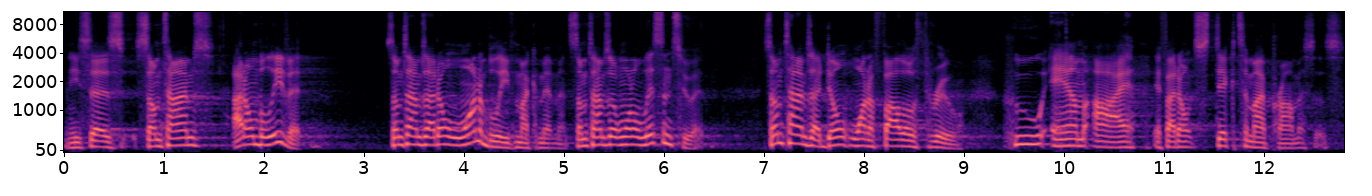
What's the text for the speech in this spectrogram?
And he says, Sometimes I don't believe it. Sometimes I don't want to believe my commitment. Sometimes I want to listen to it. Sometimes I don't want to follow through. Who am I if I don't stick to my promises?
